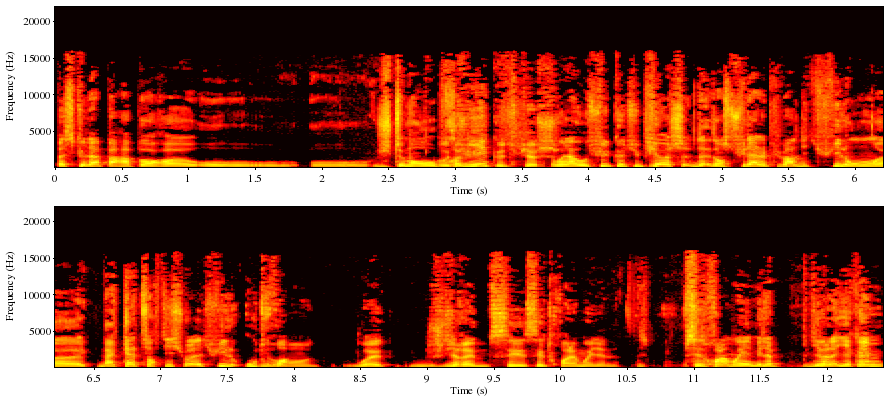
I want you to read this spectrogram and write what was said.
Parce que là, par rapport euh, au, au- justement au Aux premier, que tu pioches. voilà, aux tuiles que tu pioches, dans celui-là, la plupart des tuiles ont euh, bah, quatre sorties sur la tuile ou trois. Non, ouais, je dirais c'est c'est trois la moyenne. c'est trois la moyenne, mais la- voilà, il y a quand même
